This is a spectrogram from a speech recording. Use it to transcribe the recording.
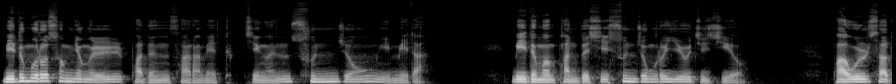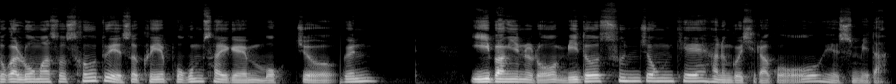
믿음으로 성령을 받은 사람의 특징은 순종입니다. 믿음은 반드시 순종으로 이어지지요. 바울 사도가 로마서 서두에서 그의 복음 사역의 목적은 이방인으로 믿어 순종케 하는 것이라고 했습니다.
